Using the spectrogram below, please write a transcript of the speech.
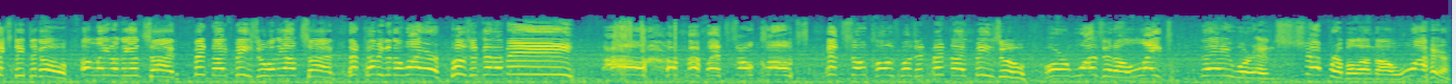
16th to go. A late on the inside, Midnight Bisou on the outside. They're coming to the wire. Who's it gonna be? Oh, it's so close. It's so close. Was it Midnight Bisou or was it a late? They were inseparable on the wire.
